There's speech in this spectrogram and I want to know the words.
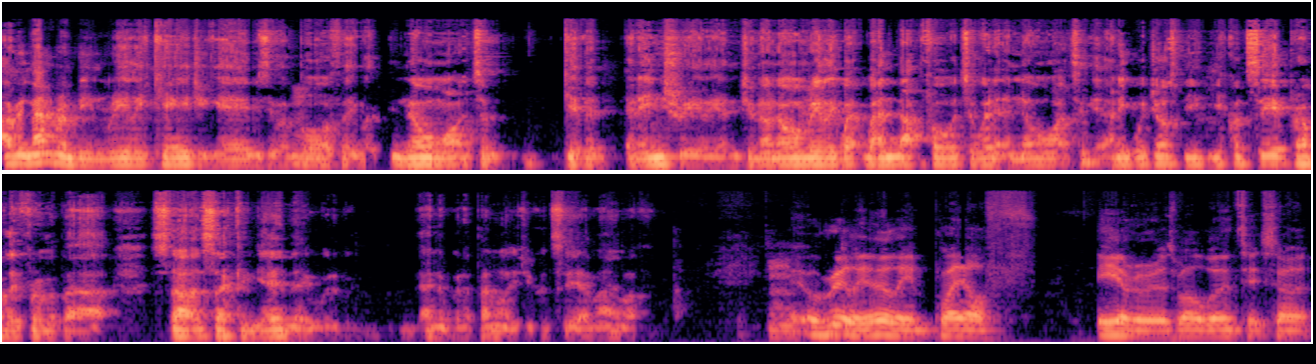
I remember them being really cagey games. They were Mm. both. They were, no one wanted to give it an inch really, and you know, no one really went, went that forward to win it, and no one wanted to get. And it would just you, you could see it probably from about start of second game. They would end up with a penalty. You could see it a mile off. It was really early in playoff era as well, weren't it? So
